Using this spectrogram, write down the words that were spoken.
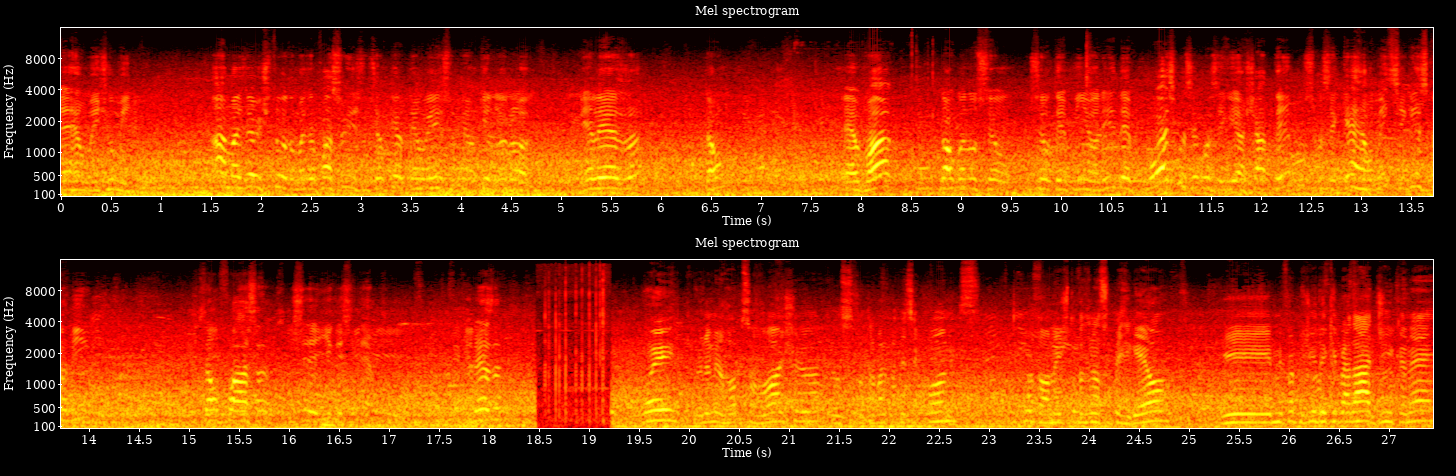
é realmente o mínimo. Ah, mas eu estudo, mas eu faço isso, não sei o que, eu tenho isso, eu tenho aquilo. Beleza. Então, é, vá galgando o seu, o seu tempinho ali. Depois que você conseguir achar tempo, se você quer realmente seguir esse caminho, então faça e se dedique esse tempo. Beleza? Oi, meu nome é Robson Rocha, eu, trabalho para DC Comics, atualmente estou fazendo a Supergirl e me foi pedido aqui para dar a dica, né,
